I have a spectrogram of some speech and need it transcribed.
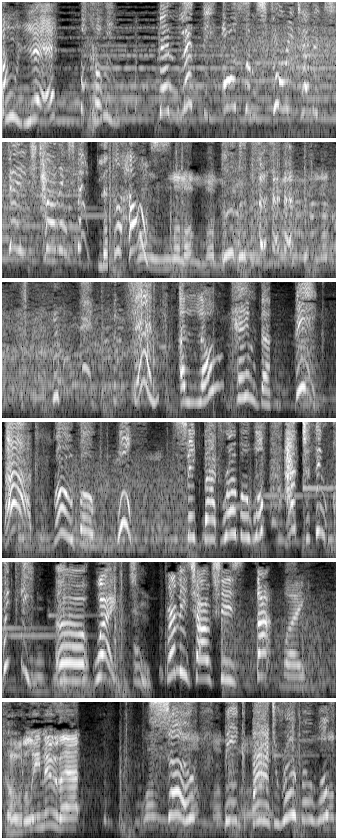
Oh, yeah. storytelling stage turning little house. La. Then along came the big bad Robo Wolf. Big bad Robo Wolf had to think quickly. Uh, wait. Oh, Granny's house is that way. totally knew that. So, Big Bad Robo Wolf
